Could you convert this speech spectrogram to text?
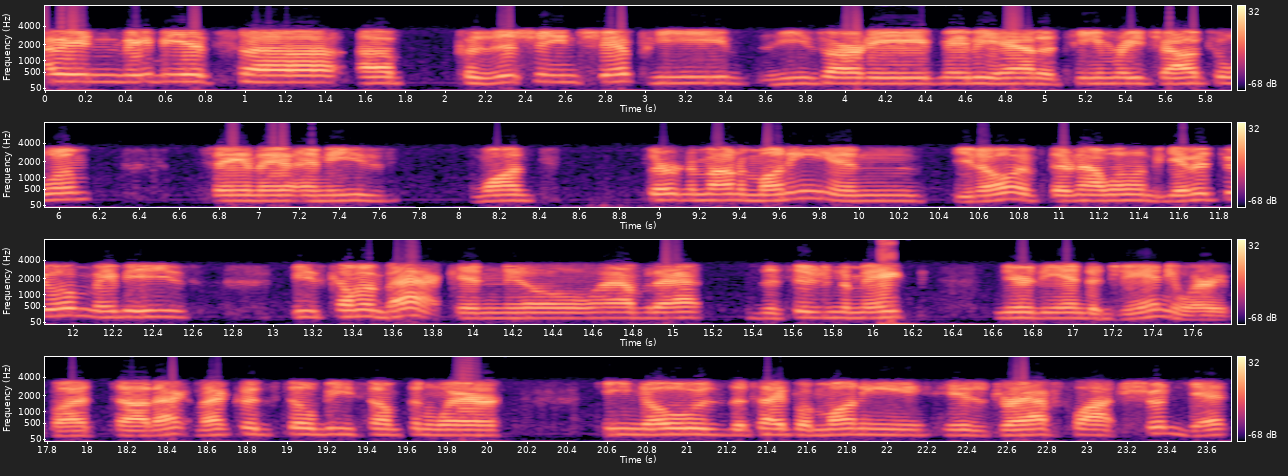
I mean, maybe it's uh, a positioning chip. He he's already maybe had a team reach out to him saying that, and he's wants certain amount of money, and you know if they're not willing to give it to him, maybe he's he's coming back, and he'll have that decision to make near the end of January. But uh, that that could still be something where he knows the type of money his draft slot should get,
